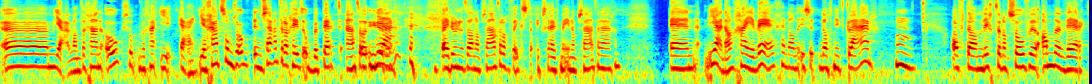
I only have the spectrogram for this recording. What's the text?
Ehm, ja, want er gaan ook. We gaan, ja, je gaat soms ook. Een zaterdag heeft ook een beperkt aantal uren. Ja. Wij doen het dan op zaterdag, of ik, ik schrijf me in op zaterdagen. En ja, dan ga je weg en dan is het nog niet klaar. Hm, Of dan ligt er nog zoveel ander werk.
